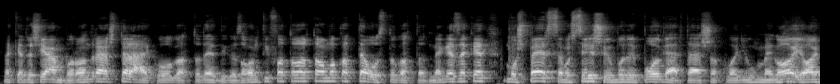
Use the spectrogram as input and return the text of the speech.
mert kedves Jánbor András, te lájkolgattad eddig az Antifa tartalmakat, te osztogattad meg ezeket, most persze, most szélsőjobboldali polgártársak vagyunk, meg ajaj,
